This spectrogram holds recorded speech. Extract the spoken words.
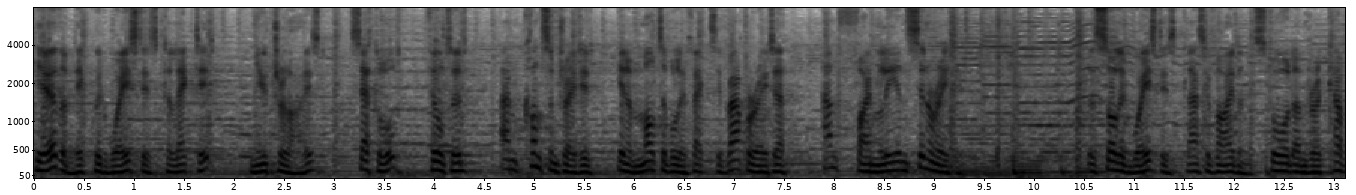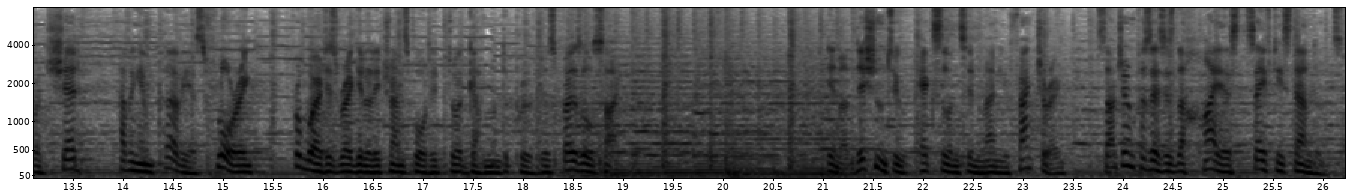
Here the liquid waste is collected, neutralized, settled, filtered and concentrated in a multiple effects evaporator and finally incinerated. The solid waste is classified and stored under a covered shed having impervious flooring from where it is regularly transported to a government-approved disposal site. In addition to excellence in manufacturing, Sajjan possesses the highest safety standards,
